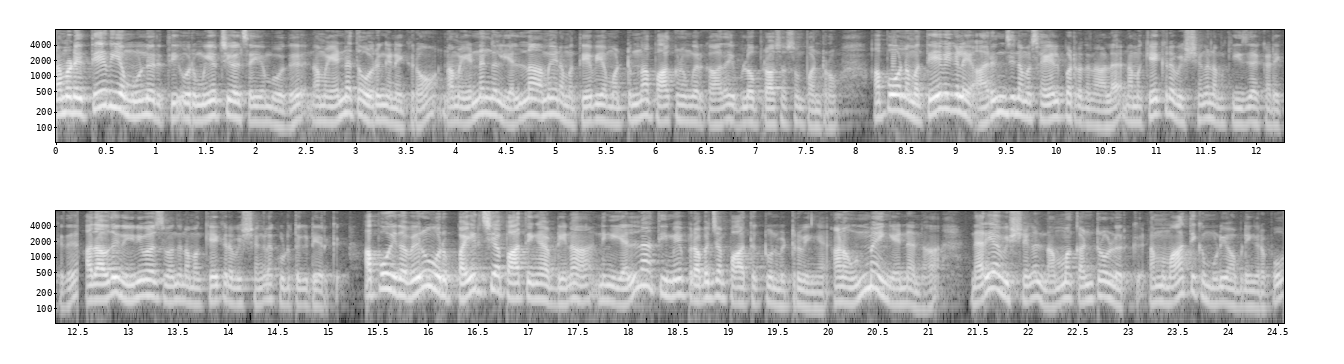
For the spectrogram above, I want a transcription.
நம்மளுடைய தேவையை முன்னிறுத்தி ஒரு முயற்சிகள் செய்யும்போது நம்ம எண்ணத்தை ஒருங்கிணைக்கிறோம். நம்ம எண்ணங்கள் எல்லாமே நம்ம தேவையை மட்டும்தான் பார்க்கணுங்கிறக்காக இவ்வளோ ப்ராசஸும் பண்ணுறோம் அப்போது நம்ம தேவைகளை அறிஞ்சு நம்ம செயல்படுறதுனால நம்ம கேட்குற விஷயங்கள் நமக்கு ஈஸியாக கிடைக்குது. அதாவது இந்த யூனிவர்ஸ் வந்து நம்ம கேட்குற விஷயங்களை கொடுத்துக்கிட்டே இருக்குது அப்போது இதை வெறும் ஒரு பயிற்சியாக பார்த்தீங்க அப்படின்னா நீங்கள் எல்லாத்தையுமே பிரபஞ்சம் பார்த்துக்கிட்டுன்னு விட்டுருவீங்க. ஆனால் உண்மை இங்கே என்னென்னா நிறைய விஷயங்கள் நம்ம கண்ட்ரோலில் இருக்குது நம்ம மாற்றிக்க முடியும் அப்படிங்கிறப்போ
